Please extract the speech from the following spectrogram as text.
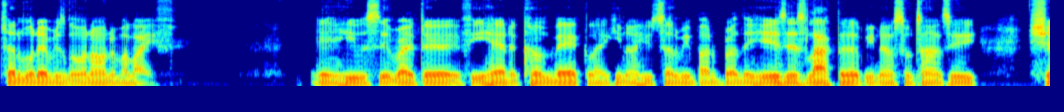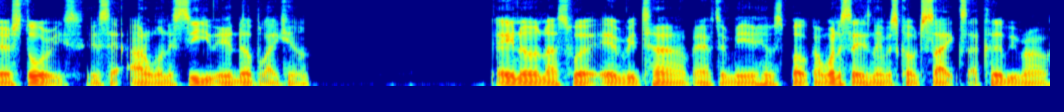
tell him whatever's going on in my life and he would sit right there. If he had a comeback, like you know, he was telling me about a brother of his that's locked up. You know, sometimes he shares stories and said, "I don't want to see you end up like him." And, you know, and I swear every time after me and him spoke, I want to say his name is Coach Sykes. I could be wrong,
